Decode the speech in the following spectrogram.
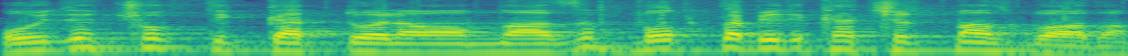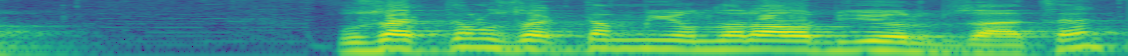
O yüzden çok dikkatli oynamam lazım. Botla beni kaçırtmaz bu adam. Uzaktan uzaktan milyonları alabiliyorum zaten.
